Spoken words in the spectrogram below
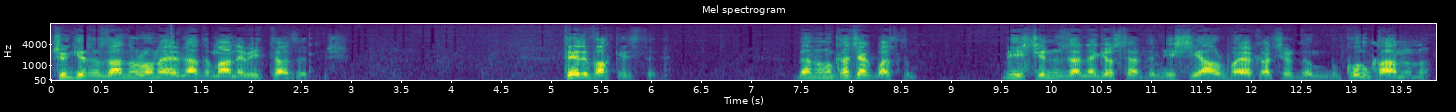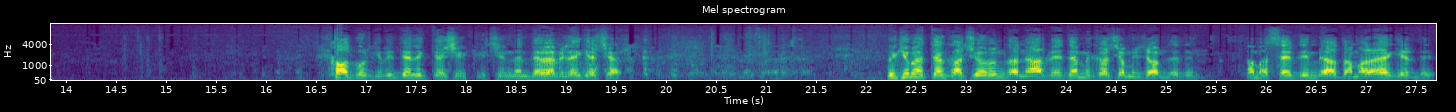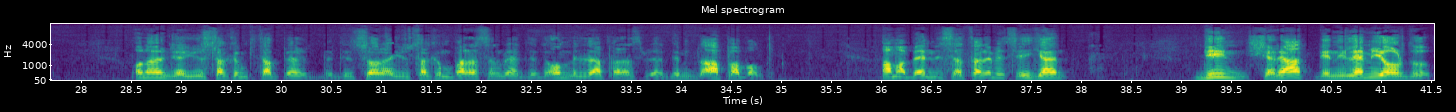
Çünkü Rıza Nur onu evladı manevi itiraz etmiş. Telif hakkı istedi. Ben onu kaçak bastım. Bir işçinin üzerine gösterdim. İşçiyi Avrupa'ya kaçırdım. Bu kul kanunu. Kalbur gibi delik deşik. İçinden deve bile geçer. Hükümetten kaçıyorum da Nihal Bey'den mi kaçamayacağım dedim. Ama sevdiğim bir adam araya girdi. Ona önce 100 takım kitap ver dedi. Sonra 100 takım parasını ver dedi. 10 bin lira parası verdim. Ahbap olduk. Ama ben lise talebesiyken din, şeriat denilemiyordu.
